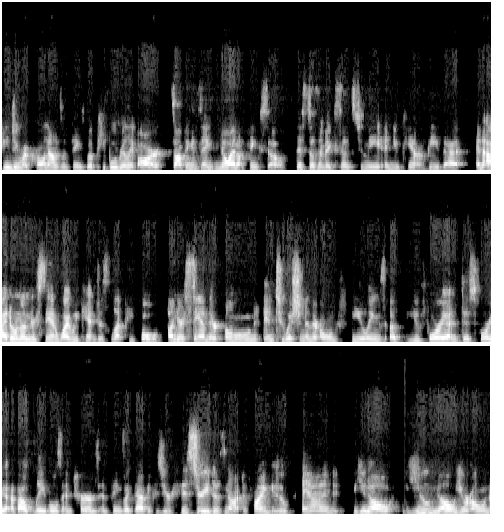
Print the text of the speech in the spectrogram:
changing my pronouns and things but people really are stopping and saying no i don't think so. This doesn't make sense to me and you can't not be that. And I don't understand why we can't just let people understand their own intuition and their own feelings of euphoria and dysphoria about labels and terms and things like that because your history does not define you. And you know, you know your own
